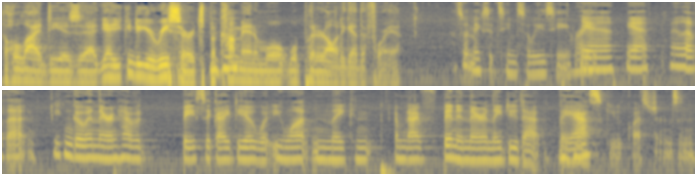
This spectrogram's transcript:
the whole idea is that yeah, you can do your research, but Mm-hmm. come in and we'll we'll put it all together for you. That's what makes it seem so easy, right? Yeah, yeah, I love that. You can go in there and have a basic idea what you want, and they can. I mean, I've been in there and they do that. They Mm-hmm. ask you questions, and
